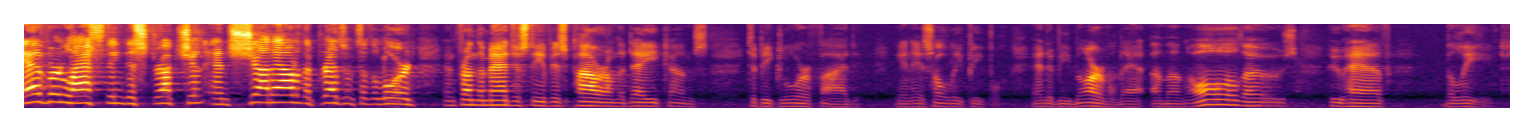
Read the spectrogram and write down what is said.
everlasting destruction and shut out of the presence of the Lord and from the majesty of his power on the day he comes to be glorified in his holy people and to be marveled at among all those who have believed.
